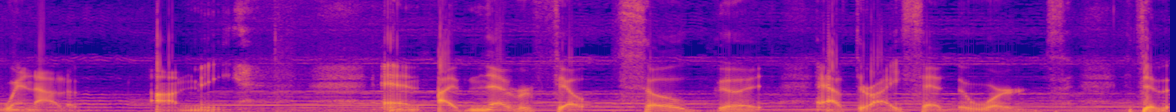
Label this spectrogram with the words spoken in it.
went out of on me. And I've never felt so good after I said the words to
